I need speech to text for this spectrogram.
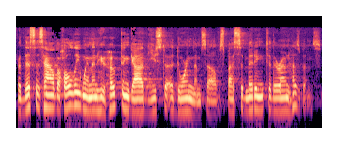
For this is how the holy women who hoped in God used to adorn themselves by submitting to their own husbands.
